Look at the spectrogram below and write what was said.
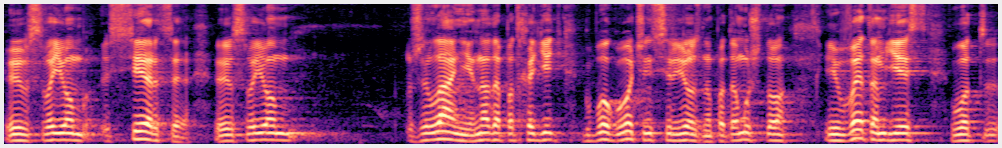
э, в своем сердце, э, в своем желании надо подходить к Богу очень серьезно, потому что и в этом есть вот э,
